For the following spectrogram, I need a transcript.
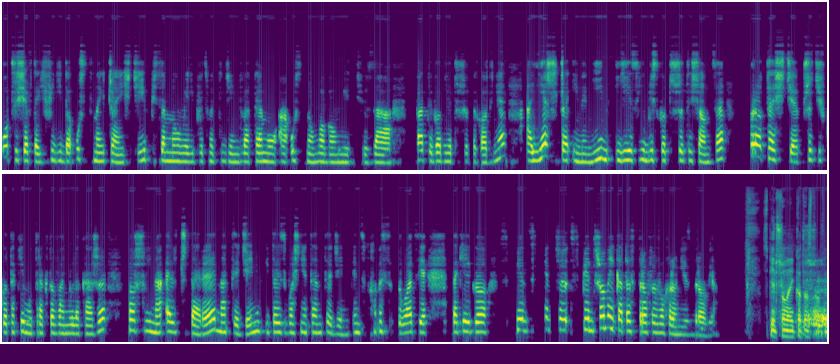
uczy się w tej chwili do ustnej części. Pisemną mieli powiedzmy tydzień, dwa temu, a ustną mogą mieć za dwa tygodnie, trzy tygodnie, a jeszcze inni, jest ich blisko trzy tysiące, w proteście przeciwko takiemu traktowaniu lekarzy poszli na L4 na tydzień i to jest właśnie ten tydzień, więc mamy sytuację takiego spiętrzonej katastrofy w ochronie zdrowia spiętrzonej katastrofy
